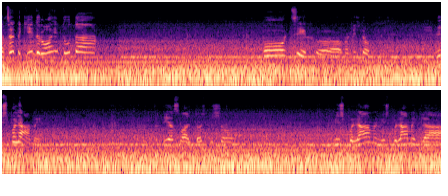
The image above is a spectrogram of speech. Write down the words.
Оце такі дороги тут а, по цих о, фактично між полями. Тоді асфальт теж пішов. Між полями, між полями для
